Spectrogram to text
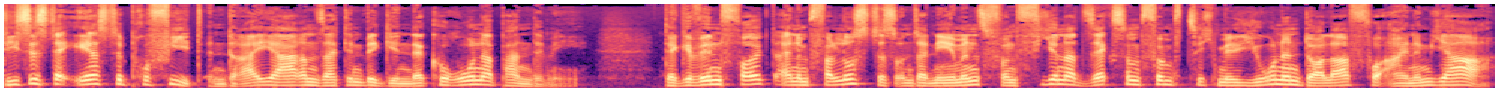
Dies ist der erste Profit in drei Jahren seit dem Beginn der Corona-Pandemie. Der Gewinn folgt einem Verlust des Unternehmens von 456 Millionen Dollar vor einem Jahr.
